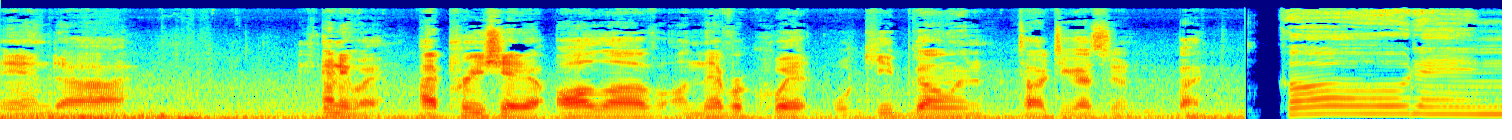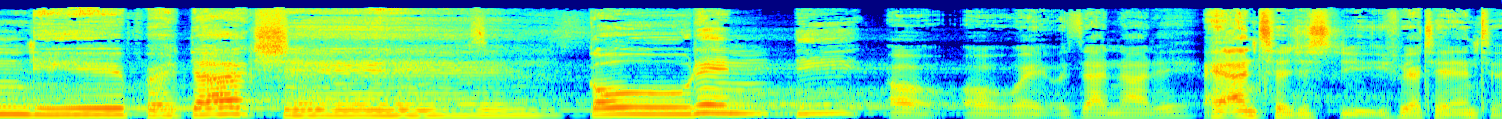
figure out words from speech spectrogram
and uh, anyway, I appreciate it. All love. I'll never quit. We'll keep going. Talk to you guys soon. Bye. Golden Deer Productions. Golden Deer. Oh, oh, wait, was that not it? Hey, enter. Just you, you forgot to enter.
